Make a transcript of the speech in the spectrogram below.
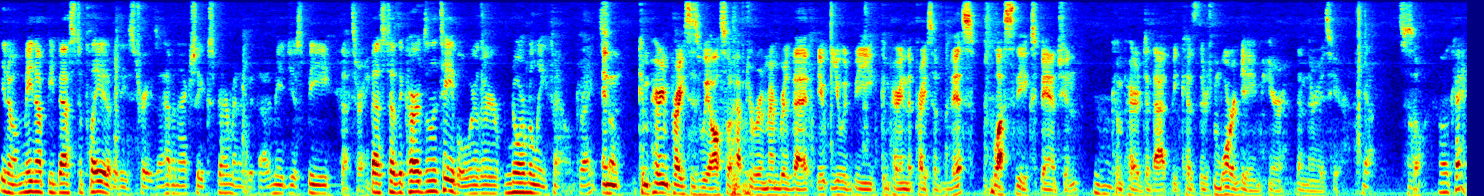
you know it may not be best to play out of these trays. I haven't actually experimented with that. It may just be That's right. best to have the cards on the table where they're normally found, right? And comparing prices, we also have to remember that it, you would be comparing the price of this plus the expansion Mm-hmm. compared to that because there's more game here than there is here. Yeah. So Okay.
